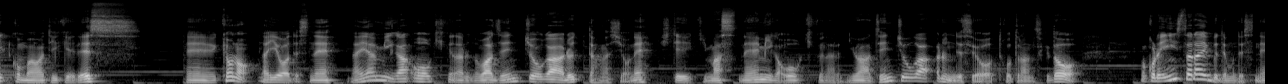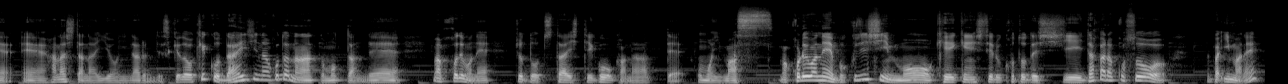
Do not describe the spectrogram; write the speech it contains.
い、こんばんは TK です、えー今日の内容はですね、悩みが大きくなるのは前兆があるって話をね、していきます。悩みが大きくなるには前兆があるんですよってことなんですけど、これインスタライブでもですね、えー話した内容になるんですけど、結構大事なことだなと思ったんで、まあここでもね、ちょっとお伝えしていこうかなって思います。まあこれはね、僕自身も経験してることですし、だからこそ、やっぱ今ね、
